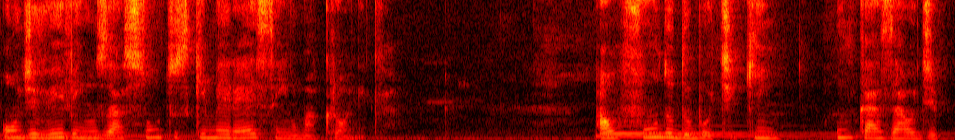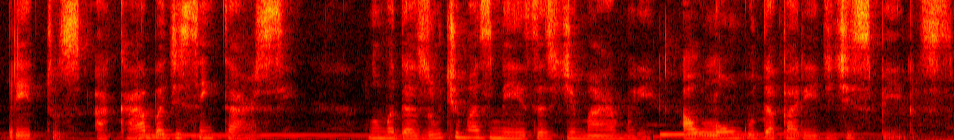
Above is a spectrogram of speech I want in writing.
onde vivem os assuntos que merecem uma crônica. Ao fundo do botequim, um casal de pretos acaba de sentar-se numa das últimas mesas de mármore ao longo da parede de espelhos.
